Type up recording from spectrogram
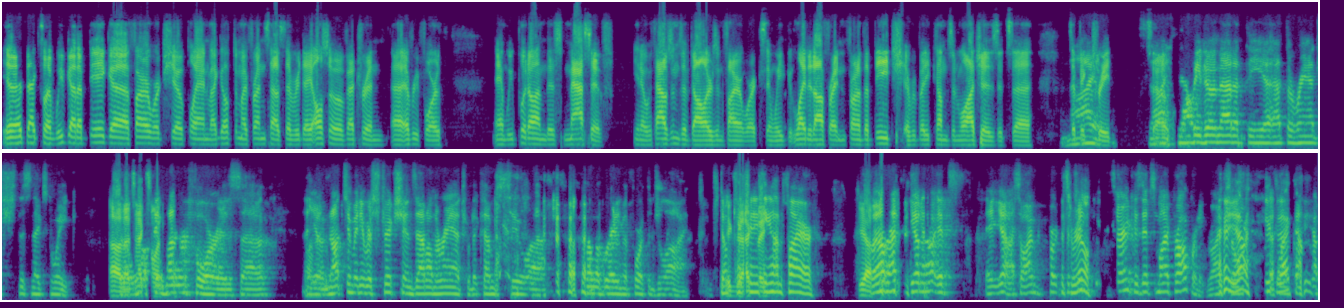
yeah, that's excellent. We've got a big uh, fireworks show planned. I go up to my friend's house every day, also a veteran, uh, every fourth, and we put on this massive, you know, thousands of dollars in fireworks, and we light it off right in front of the beach. Everybody comes and watches. It's a it's nice. a big treat. So nice. I'll be doing that at the uh, at the ranch this next week. Oh, so that's excellent. I'm for is uh, you know, not too many restrictions out on the ranch when it comes to uh, celebrating the Fourth of July. Don't exactly. catch anything on fire. Yeah. Well, that's you know, it's uh, yeah. So I'm it's real concerned because it's my property, right? So yeah, I, exactly.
